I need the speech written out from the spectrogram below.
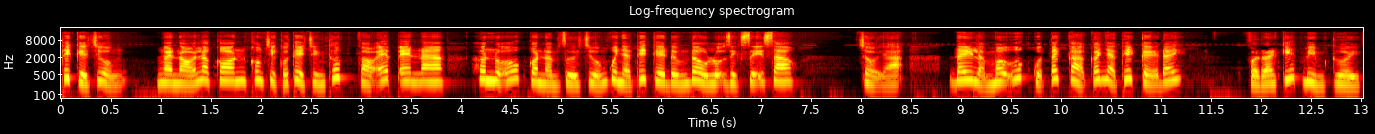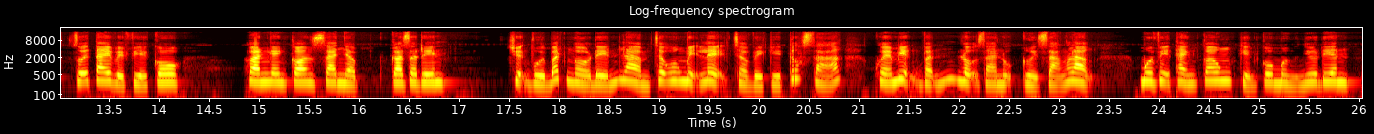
Thiết kế trưởng, Ngài nói là con không chỉ có thể chính thức vào FNA, hơn nữa còn nằm dưới trướng của nhà thiết kế đứng đầu lộ dịch sĩ sao? Trời ạ, đây là mơ ước của tất cả các nhà thiết kế đấy. Frankit mỉm cười, duỗi tay về phía cô. Hoan nghênh con gia nhập Kazarin. Chuyện vui bất ngờ đến làm cho Uông Mỹ Lệ trở về ký túc xá, khóe miệng vẫn lộ ra nụ cười sáng lặng. Mùi vị thành công khiến cô mừng như điên.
